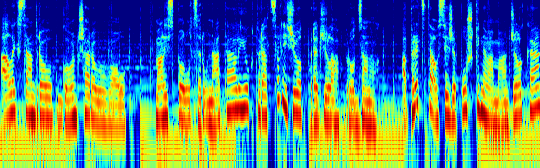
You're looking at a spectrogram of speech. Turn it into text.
Aleksandrou Gončarovovou. Mali spolu dceru Natáliu, ktorá celý život prežila v Brodzanoch. A predstav si, že Puškinová manželka,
